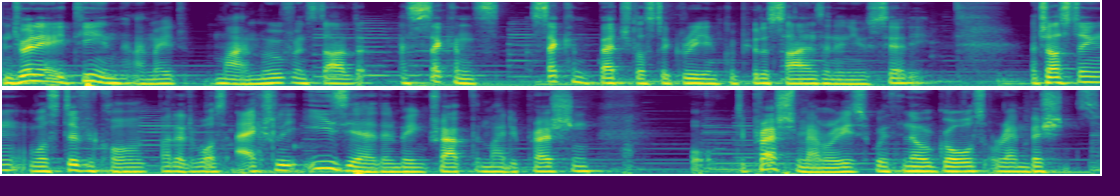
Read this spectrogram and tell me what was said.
In 2018, I made my move and started a second, second bachelor's degree in computer science in a new city. Adjusting was difficult, but it was actually easier than being trapped in my depression depression memories with no goals or ambitions.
